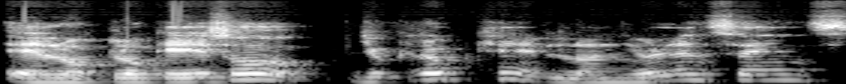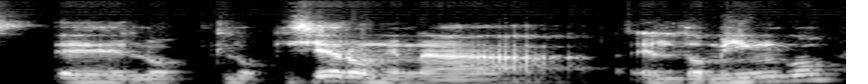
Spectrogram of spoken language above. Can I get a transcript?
eh, lo, lo, que hizo, yo creo que los New Orleans Saints eh, lo, lo, que hicieron en el domingo,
